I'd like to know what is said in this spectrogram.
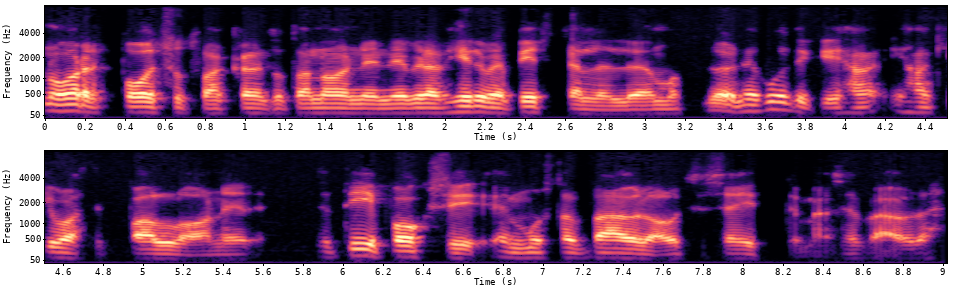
nuoret poitsut vaikka niin, tota noin, niin ne vielä hirveän pitkälle lyö, mutta lyö ne kuitenkin ihan, ihan kivasti palloa, niin se T-boxi, en muista väylä, oliko se seitsemän se väylä,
